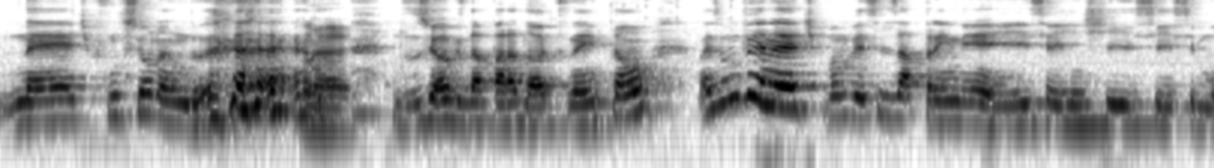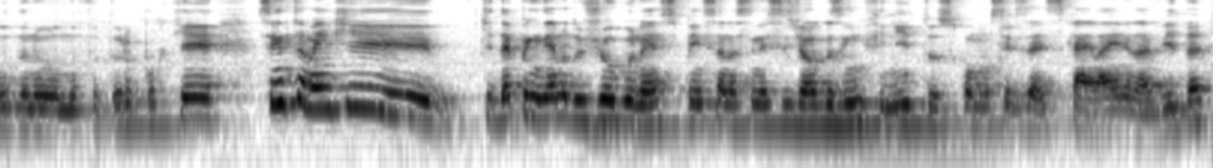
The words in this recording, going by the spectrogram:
né, tipo, funcionando. É. Dos jogos da Paradox, né? Então, mas vamos ver, né? Tipo, vamos ver se eles aprendem aí, se a gente se, se muda no, no futuro, porque sinto também que, que dependendo do jogo, né? Se pensando assim nesses jogos infinitos, como se eles é Skyline da vida,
